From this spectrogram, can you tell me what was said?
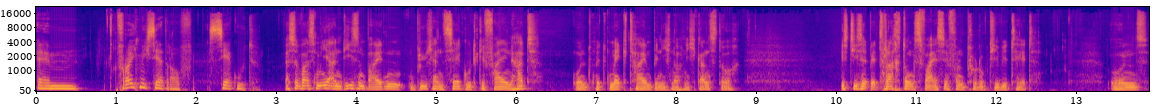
ähm, freue ich mich sehr drauf. Sehr gut. Also was mir an diesen beiden Büchern sehr gut gefallen hat, und mit MacTime bin ich noch nicht ganz durch, ist diese Betrachtungsweise von Produktivität. Und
